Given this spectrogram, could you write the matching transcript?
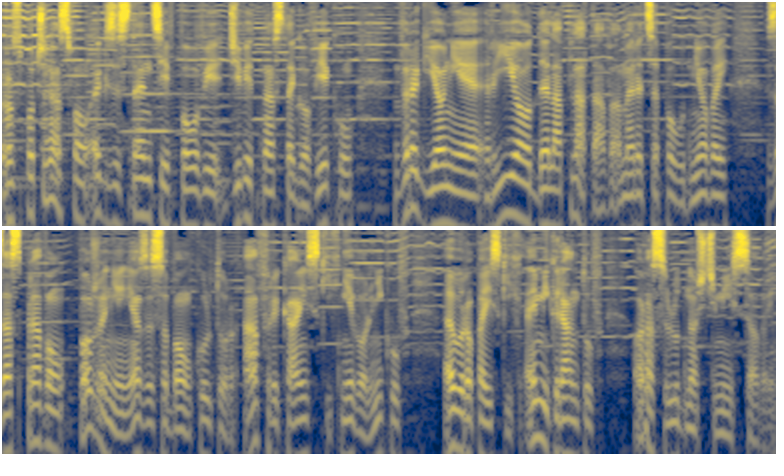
Rozpoczyna swą egzystencję w połowie XIX wieku w regionie Rio de la Plata w Ameryce Południowej za sprawą pożenienia ze sobą kultur afrykańskich niewolników, europejskich emigrantów oraz ludności miejscowej.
